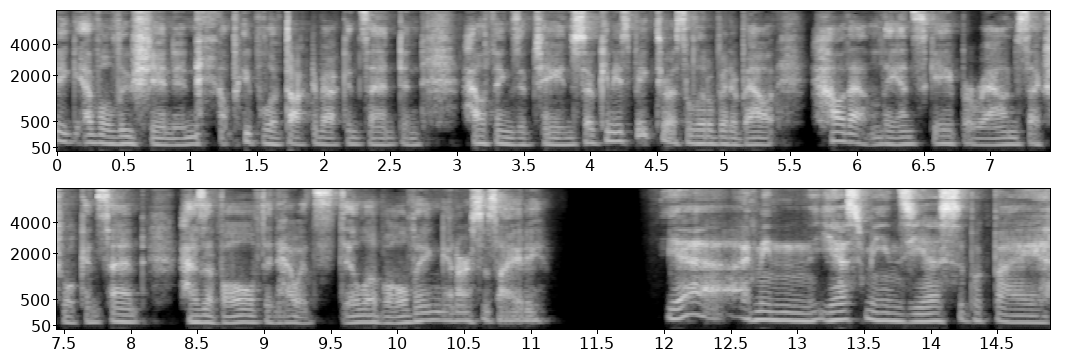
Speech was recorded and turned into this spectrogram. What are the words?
big evolution in how people have talked about consent and how things have changed. So, can you speak to us a little bit about how that landscape around sexual consent has evolved and how it's still evolving in our society? Yeah, I mean, Yes Means Yes, the book by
